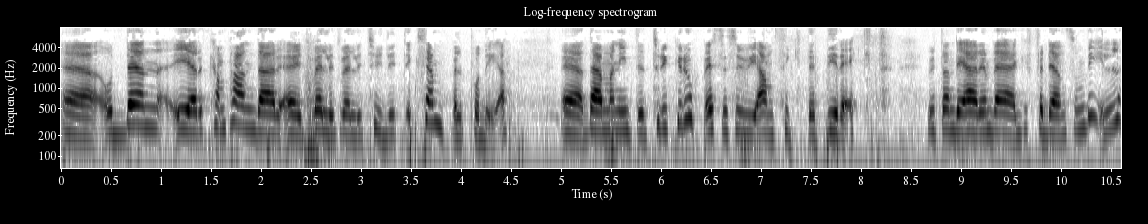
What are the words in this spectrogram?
Eh, och den, er kampanj där är ett väldigt, väldigt tydligt exempel på det. Eh, där man inte trycker upp SSU i ansiktet direkt. Utan det är en väg för den som vill.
